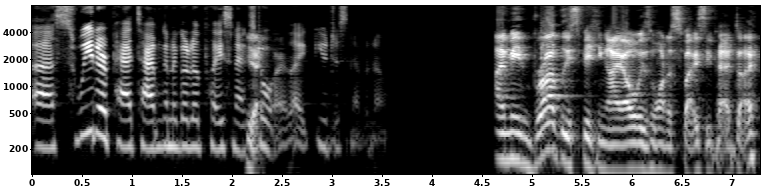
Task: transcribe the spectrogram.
a sweeter pad thai, I'm gonna go to the place next Yeah. door. Like you just never know. I mean, broadly speaking, I always want a spicy pad thai,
